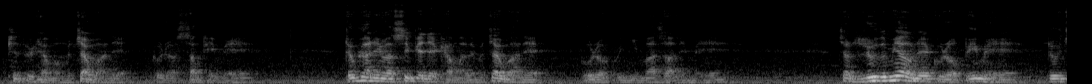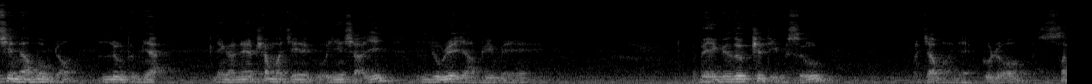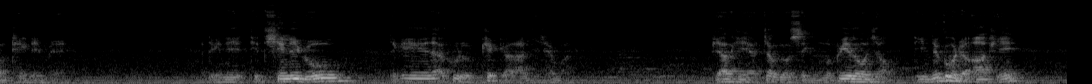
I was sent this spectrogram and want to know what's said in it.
ဖြစ်သူရမှာမကြောက်ပါနဲ့ကိုယ်တော်စောင့်ထိန်မယ် ဒုက္ခတွေမှာစိတ်ပြတ်တဲ့အခါမှာလည်းမကြောက်ပါနဲ့ကိုယ်တော်ကူညီမဆာလိမ့်မယ်ကျွန်တော်လူသမျှကိုလည်းကိုယ်တော်ပေးမယ်လူချင်းတာမဟုတ်တော့လူသမျှနိုင်ငံနဲ့ဖြတ်မှတ်ခြင်းကိုအရင်ရှာရင်လူရဲ့အရာပေးမယ်အဘယ်ကဲ့သို့ဖြစ်တည်မဆိုမကြောက်ပါနဲ့ကိုယ်တော်စောင့်ထိန်လိမ့်မယ်ဒီနေ့ဒီချင်းလေးကိုတကယ်လည်းအခုလိုခက်ကြလာကြီးထဲမှာဘုရားခင်ကကြောက်သောစိတ်ကိုမပေးသောကြောင့်ဒီနှုတ်ကပတော်အားဖြင့်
